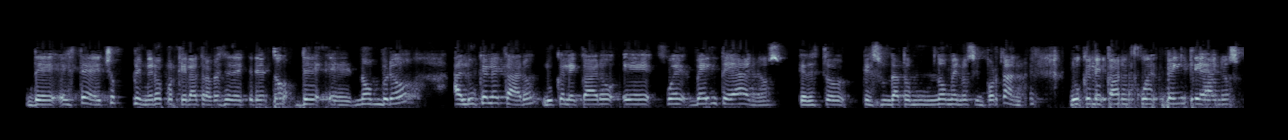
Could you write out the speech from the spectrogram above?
de este hecho, primero porque él a través de decreto de, eh, nombró a Luque Lecaro. Luque Lecaro eh, fue 20 años, que esto que es un dato no menos importante, Luque Lecaro fue 20 años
